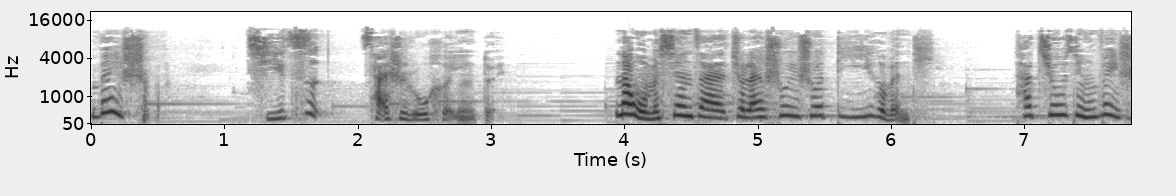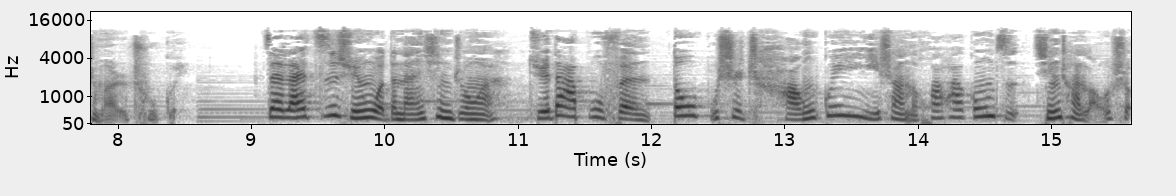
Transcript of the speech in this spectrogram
为什么，其次才是如何应对。那我们现在就来说一说第一个问题，他究竟为什么而出轨？在来咨询我的男性中啊，绝大部分都不是常规意义上的花花公子、情场老手，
